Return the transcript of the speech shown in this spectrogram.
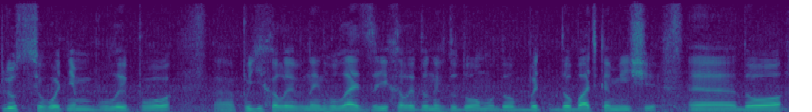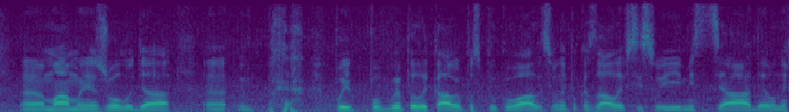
Плюс сьогодні ми були по, поїхали в Інгулець, заїхали до них додому, до, до батька Міші, е, до е, мами Жолудя. е, Випили кави, поспілкувалися. Вони показали всі свої місця, де у них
